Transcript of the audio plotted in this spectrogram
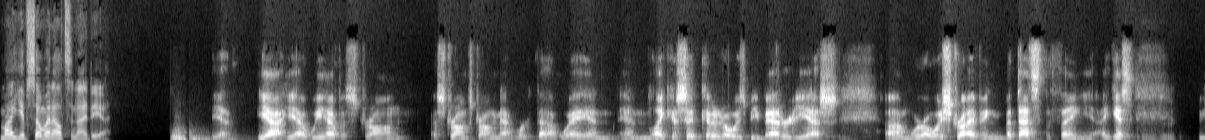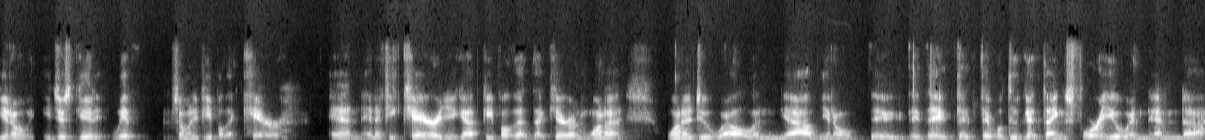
might give someone else an idea yeah yeah yeah we have a strong a strong, strong network that way. And and like I said, could it always be better? Yes, um, we're always striving. But that's the thing. I guess mm-hmm. you know you just get we have so many people that care, and and if you care and you got people that that care and want to want to do well and yeah you know they they, they they they will do good things for you and and uh,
